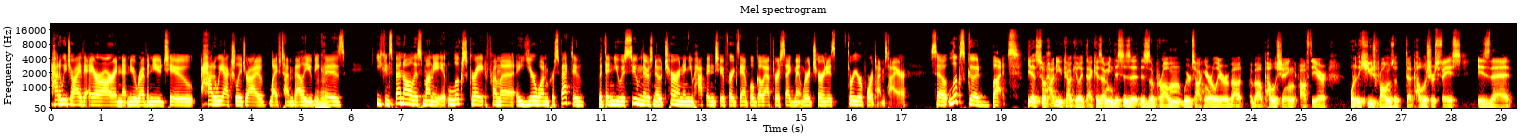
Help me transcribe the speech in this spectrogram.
how do we drive ARR and net new revenue to how do we actually drive lifetime value mm-hmm. because mm-hmm. you can spend all this money it looks great from a, a year one perspective but then you assume there's no churn and you happen to, for example, go after a segment where churn is three or four times higher. So looks good, but yeah. So how do you calculate that? Because I mean, this is a this is a problem. We were talking earlier about about publishing off the air. One of the huge problems with, that publishers face is that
